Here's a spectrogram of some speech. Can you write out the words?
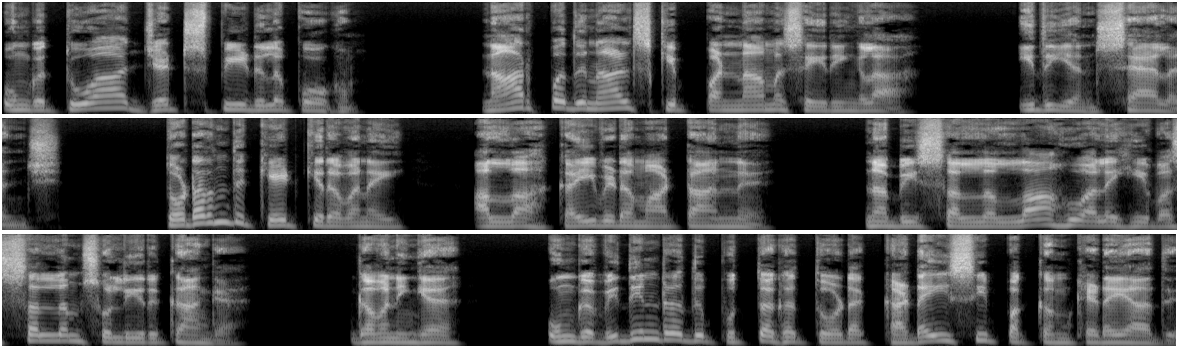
உங்க துவா ஜெட் ஸ்பீடுல போகும். நாற்பது நாள் ஸ்கிப் பண்ணாம செய்றீங்களா? இது என் சேலஞ்ச் தொடர்ந்து கேட்கிறவனை அல்லாஹ் கைவிட மாட்டான்னு நபி சல்லல்லாஹு அலஹி வசல்லம் சொல்லியிருக்காங்க. கவனிங்க உங்க விதின்றது புத்தகத்தோட கடைசி பக்கம் கிடையாது.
